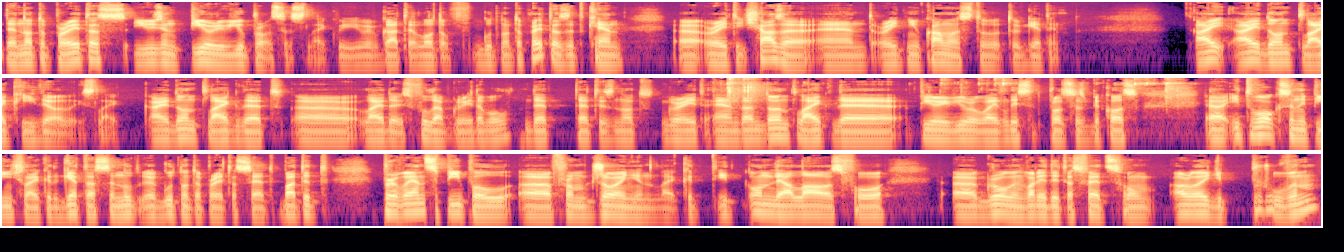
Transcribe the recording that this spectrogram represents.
the node operators using peer review process. Like we, we've got a lot of good node operators that can uh, rate each other and rate newcomers to, to get in. I, I don't like either of these. Like I don't like that uh, Lido is fully upgradable. That that is not great, and I don't like the peer review whitelisted process because uh, it works in a pinch. Like it gets us a, a, good node operator set, but it prevents people uh, from joining. Like it, it only allows for uh, growing validator sets from already proven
